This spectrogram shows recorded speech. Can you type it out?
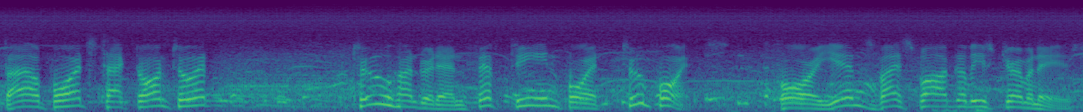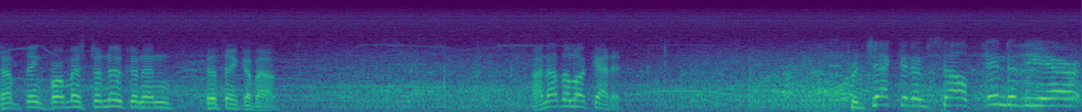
style points tacked onto it. 215.2 points for Jens Weisflog of East Germany. Something for Mr. Nykänen to think about. Another look at it. Projected himself into the air,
